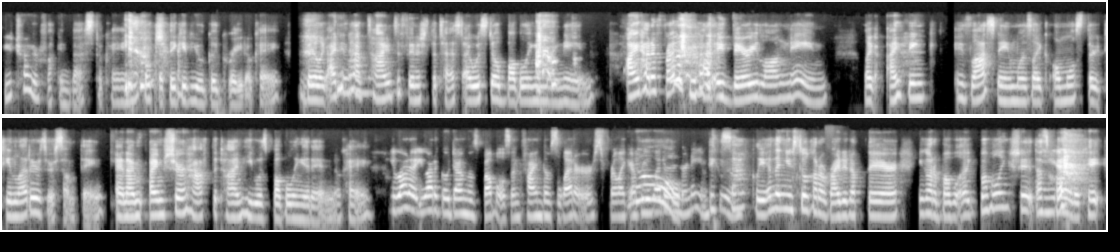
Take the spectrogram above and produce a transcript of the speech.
you try your fucking best, okay? And you hope that they give you a good grade, okay? They're like, I didn't Oh have time to finish the test. I was still bubbling in my name. I had a friend who had a very long name. Like I think his last name was like almost 13 letters or something. And I'm I'm sure half the time he was bubbling it in, okay? You gotta you gotta go down those bubbles and find those letters for like every letter in your name too. Exactly. And then you still gotta write it up there. You gotta bubble like bubbling shit. That's Yeah. hard. Okay.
